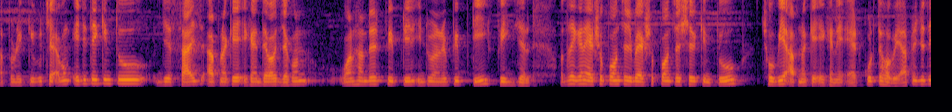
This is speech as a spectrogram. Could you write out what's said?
আপলোডে ক্লিক করছে এবং এটিতে কিন্তু যে সাইজ আপনাকে এখানে দেওয়া যখন one hundred fifteen into hundred fifty pixel অর্থাৎ এখানে একশো পঞ্চাশ বা একশো পঞ্চাশের কিন্তু ছবি আপনাকে এখানে অ্যাড করতে হবে। আপনি যদি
